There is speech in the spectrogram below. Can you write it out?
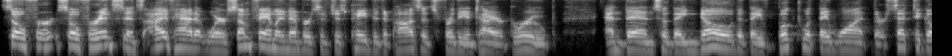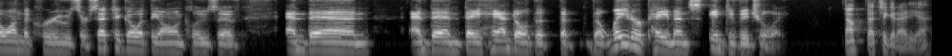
So for so for instance, I've had it where some family members have just paid the deposits for the entire group and then so they know that they've booked what they want, they're set to go on the cruise, they're set to go at the all inclusive and then and then they handle the, the the later payments individually. Oh, that's a good idea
